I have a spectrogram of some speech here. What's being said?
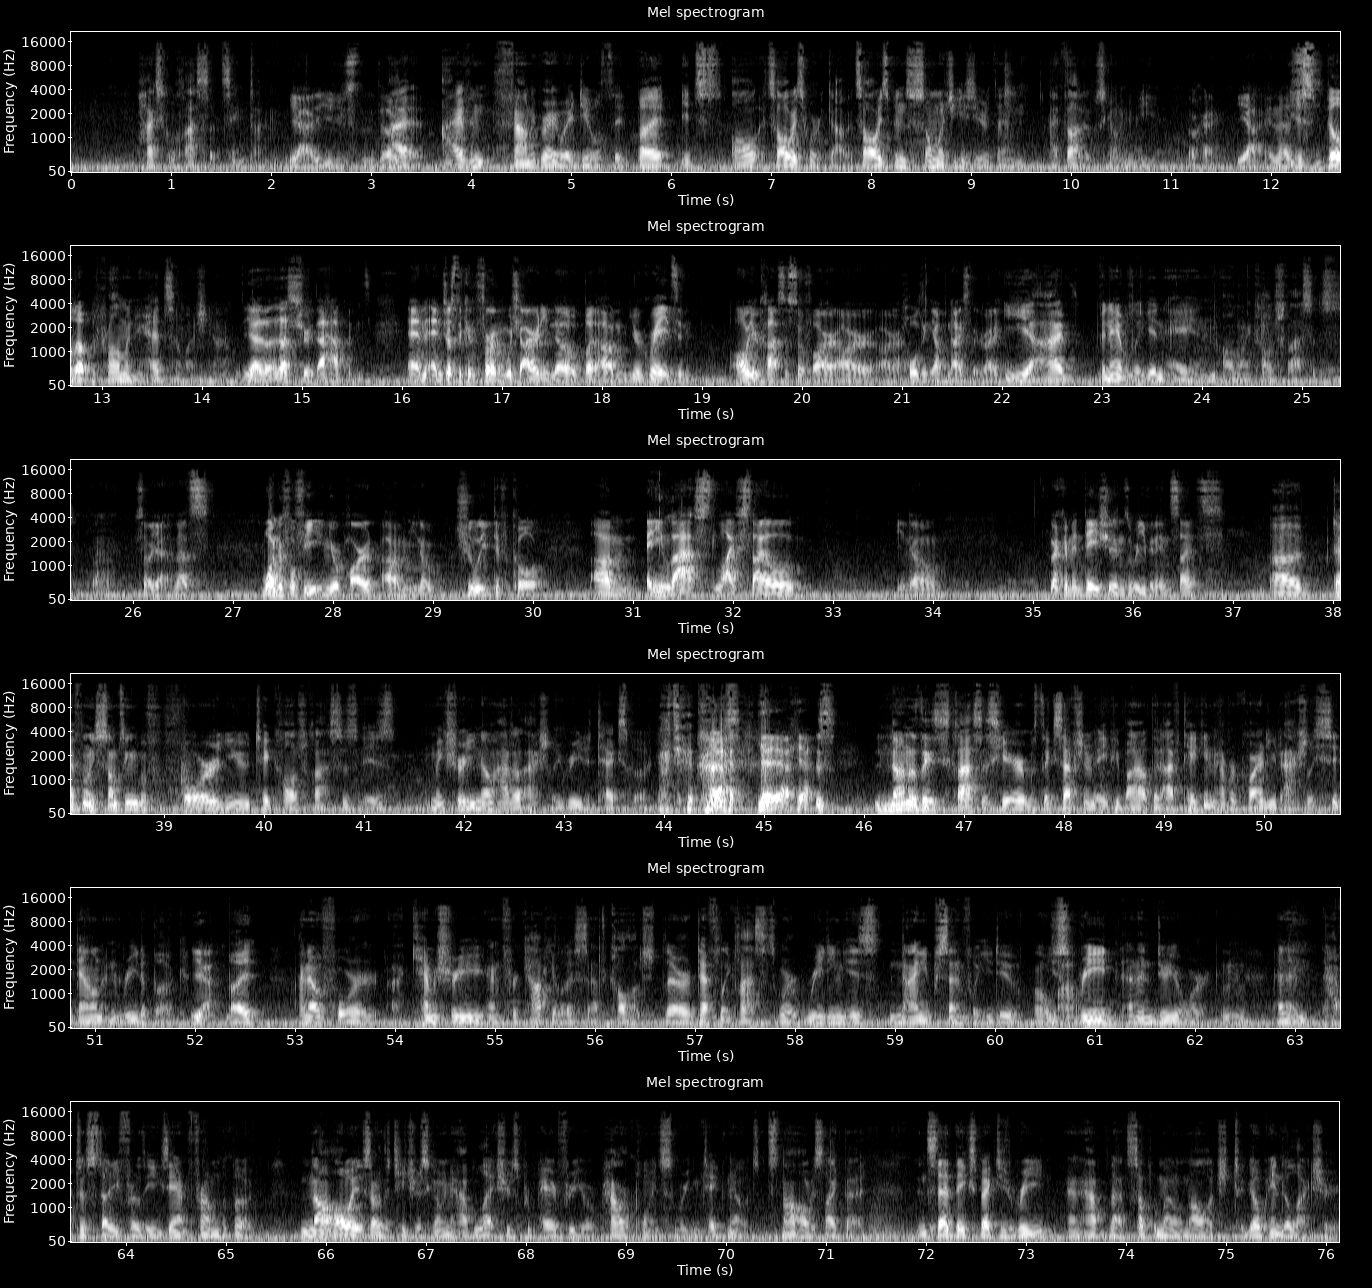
high school classes at the same time. Yeah, you just the, I I haven't found a great way to deal with it, but it's all it's always worked out. It's always been so much easier than I thought it was going to be. okay. Yeah, and that's You just build up the problem in your head so much, you know. yeah, that's true. That happens. And and just to confirm, which I already know, but um, your grades in all your classes so far are are holding up nicely, right? Yeah, I've been able to get an A in all my college classes. Uh-huh. So yeah, that's wonderful feat in your part. Um, you know, truly difficult. Um, any last lifestyle, you know, recommendations or even insights? Uh, definitely something before you take college classes is make sure you know how to actually read a textbook. yeah, yeah, yeah, yeah. This- None of these classes here, with the exception of AP Bio that I've taken, have required you to actually sit down and read a book. Yeah. But I know for uh, chemistry and for calculus at the college, there are definitely classes where reading is 90% of what you do. Oh, you just wow. Mm-hmm. read and then do your work, and then have to study for the exam from the book. Not always are the teachers going to have lectures prepared for you or PowerPoints where you can take notes. It's not always like that. Instead, they expect you to read and have that supplemental knowledge to go into lecture,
